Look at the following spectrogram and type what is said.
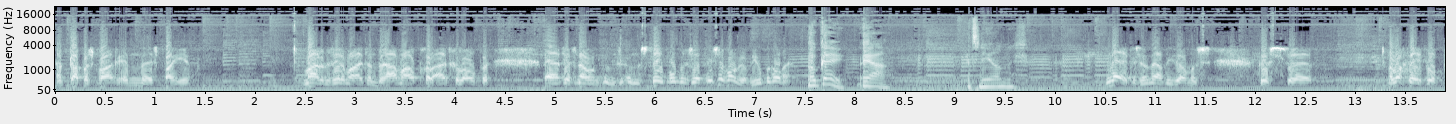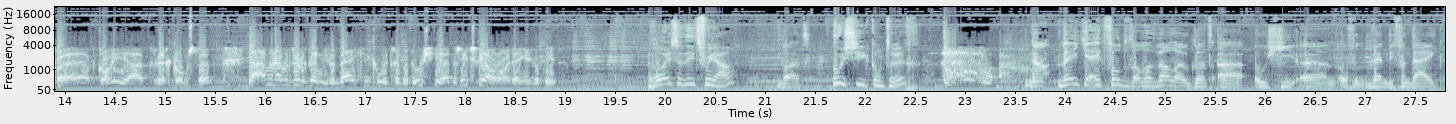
een tappersbar in Spanje. Maar dat is helemaal uit een drama op, uitgelopen. En het heeft nou een, een streep ondergezet en is er gewoon weer opnieuw begonnen. Oké, okay, ja. Het is niet anders. Nee, het is inderdaad niet anders. Dus uh, we wachten even op, uh, op Connie, ja, terugkomst. Hè. Ja, en we hebben natuurlijk Wendy van Dijk, die komt weer terug met Oeshi. Dat is iets voor jou hoor, denk ik, of niet? Roy, is dat iets voor jou? Wat? Oeshi komt terug. Nou, weet je, ik vond het altijd wel leuk dat uh, Oeshi, uh, of Wendy van Dijk,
